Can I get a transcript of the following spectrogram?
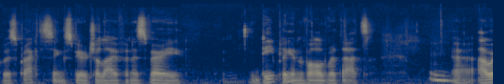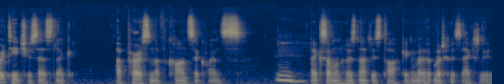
who is practicing spiritual life and is very deeply involved with that. Mm. Uh, our teacher says like a person of consequence, mm. like someone who's not just talking, but, but who's actually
